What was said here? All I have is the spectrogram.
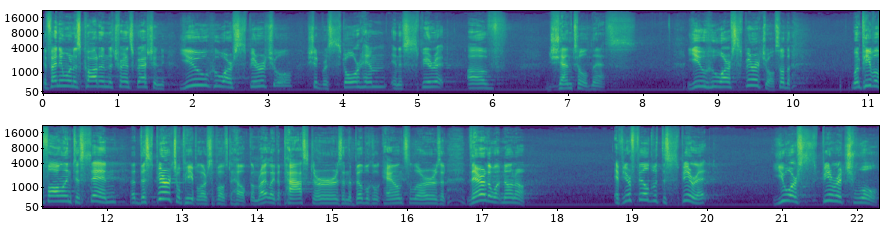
if anyone is caught in a transgression, you who are spiritual should restore him in a spirit of gentleness. You who are spiritual. So the, when people fall into sin, uh, the spiritual people are supposed to help them, right? Like the pastors and the biblical counselors, and they're the one. No, no. If you're filled with the Spirit, you are spiritual.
